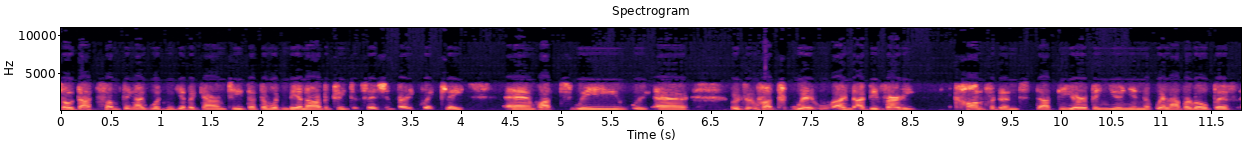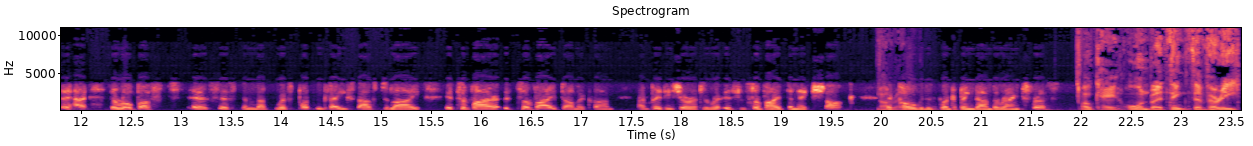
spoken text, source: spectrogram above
So that's something I wouldn't give a guarantee that there wouldn't be an arbitrary decision very quickly. Um, what we, we uh, what we, I'd be very confident that the European Union will have a robust, uh, the robust uh, system that was put in place last July. It survived, it survived Omicron. I'm pretty sure it'll, it'll survive the next shock All that right. COVID is going to bring down the ranks for us. Okay, Eoghan, but I think the very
